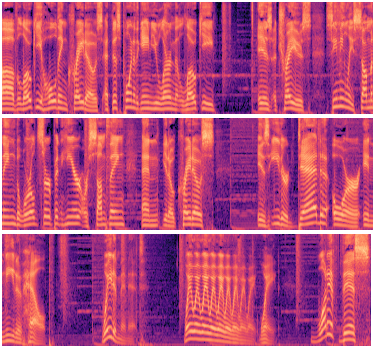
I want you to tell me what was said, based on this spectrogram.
of Loki holding Kratos. At this point of the game, you learn that Loki is Atreus, seemingly summoning the world serpent here or something. And, you know, Kratos is either dead or in need of help. Wait a minute. Wait, wait, wait, wait, wait, wait, wait, wait, wait, wait what if this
